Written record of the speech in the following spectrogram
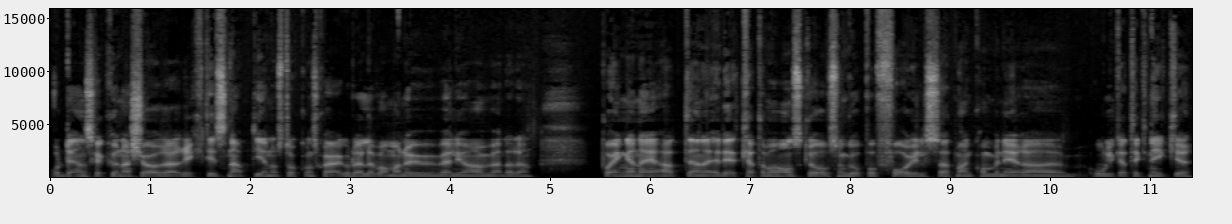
Och den ska kunna köra riktigt snabbt genom Stockholms skärgård eller vad man nu väljer att använda den. Poängen är att den, det är ett katamaranskrov som går på foil så att man kombinerar olika tekniker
